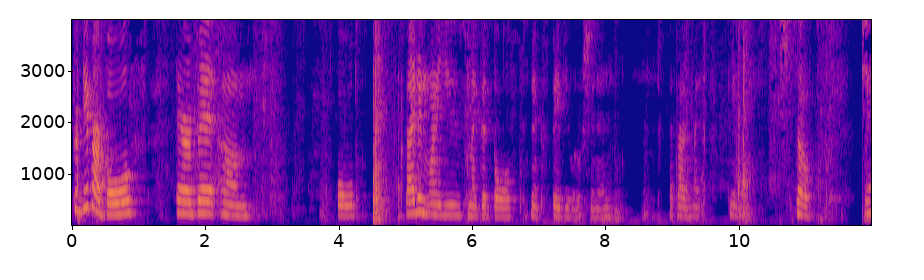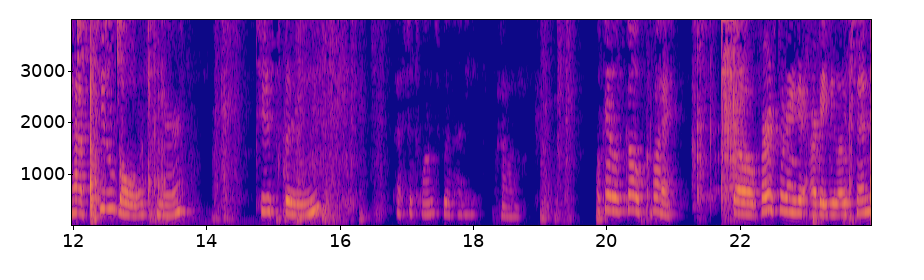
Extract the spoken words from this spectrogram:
forgive our bowls. They're a bit um, old. But I didn't want to use my good bowls to mix baby lotion in. I thought it might, you know. So we have two bowls here. Two spoons. That's just one spoon, honey. Oh. Okay, let's go. Come on. So first we're going to get our baby lotion.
